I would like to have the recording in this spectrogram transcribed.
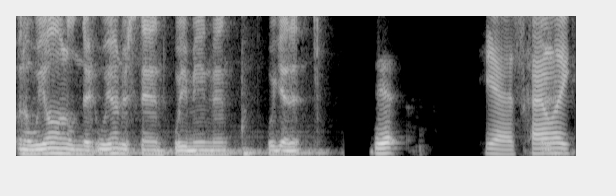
we, no, we all under- we understand what you mean, man. We get it. Yeah. Yeah, it's kind of like,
